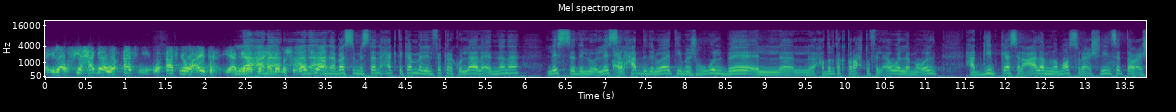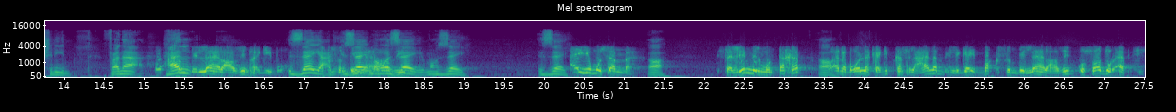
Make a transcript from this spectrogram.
لو في حاجة وقفني وقفني وأعيدها. يعني لو لا في أنا حاجة مش أنا واصلة أنا بس مستني حضرتك تكمل الفكرة كلها لأن أنا لسه دلو لسه آه. لحد دلوقتي مشغول باللي حضرتك طرحته في الأول لما قلت هتجيب كأس العالم لمصر 2026 فأنا هل بالله العظيم هجيبه. إزاي يعني؟ إزاي؟ ما هو. إزاي؟ ما هو إزاي؟ إزاي؟ أي مسمى. آه. سلمني المنتخب آه. وأنا بقول لك هجيب كأس العالم اللي جاي بقسم بالله العظيم قصاده رقبتي.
